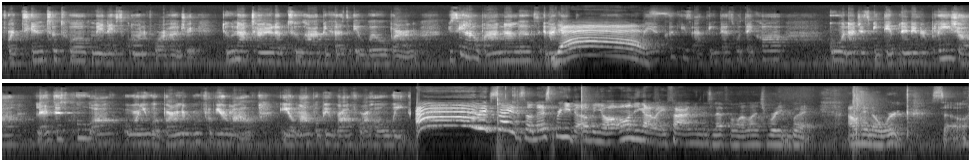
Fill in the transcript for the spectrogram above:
for 10 to 12 minutes on 400. Do not turn it up too high because it will burn. You see how bomb that looks? And I got Yes! cookies, I think that's what they call. Oh, and I just be dipping in there. Please, y'all, let this cool off, or you will burn the roof of your mouth. Your mouth will be raw for a whole week. Ah, I'm excited. So let's preheat the oven, y'all. I only got like five minutes left for my lunch break, but I don't have no work, so.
